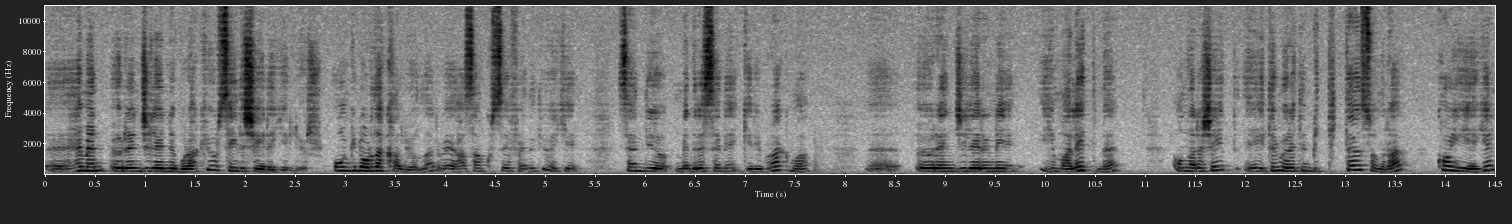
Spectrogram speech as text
e, hemen öğrencilerini bırakıyor, Seydişehir'e geliyor. 10 gün orada kalıyorlar ve Hasan Kutsi Efendi diyor ki sen diyor medreseni geri bırakma, e, öğrencilerini ihmal etme. Onlara şey eğitim öğretim bittikten sonra Konya'ya gel,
